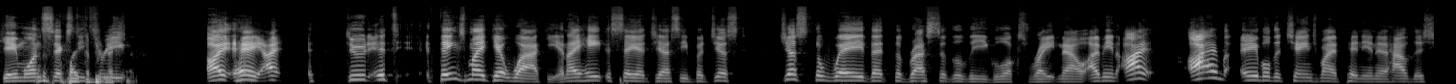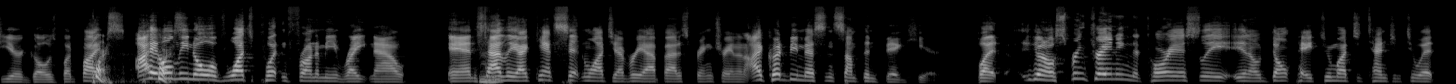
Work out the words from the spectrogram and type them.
Game 163. I hey, I dude, it's things might get wacky, and I hate to say it, Jesse, but just just the way that the rest of the league looks right now. I mean, I I'm able to change my opinion of how this year goes, but by course, I only know of what's put in front of me right now. And mm-hmm. sadly, mm-hmm. I can't sit and watch every app out of spring training. I could be missing something big here. But you know, spring training notoriously, you know, don't pay too much attention to it.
